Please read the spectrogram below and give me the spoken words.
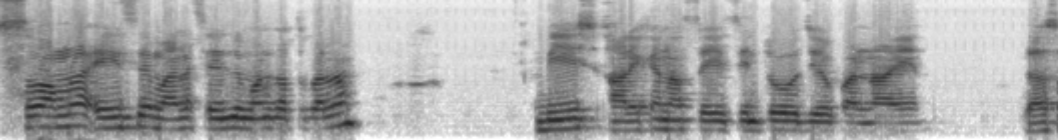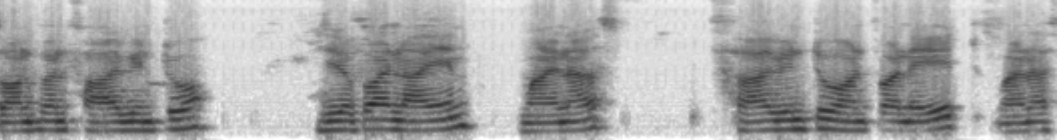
সো আমরা এইচ এ মাইনাস এইচ এর মান কত পেলাম? বিশ, আর এখানে আছে H into zero point nine plus one point five into zero point nine minus five into one point eight minus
